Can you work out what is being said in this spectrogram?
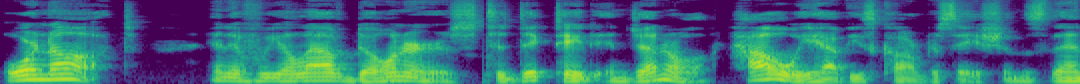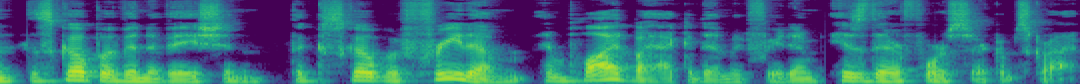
or not. And if we allow donors to dictate in general how we have these conversations, then the scope of innovation, the scope of freedom implied by academic freedom is therefore circumscribed.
